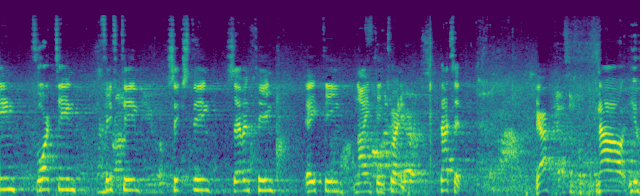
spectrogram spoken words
13, 14, 15, 16, 17, 18, 19, 20. That's it. Yeah? Now you,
